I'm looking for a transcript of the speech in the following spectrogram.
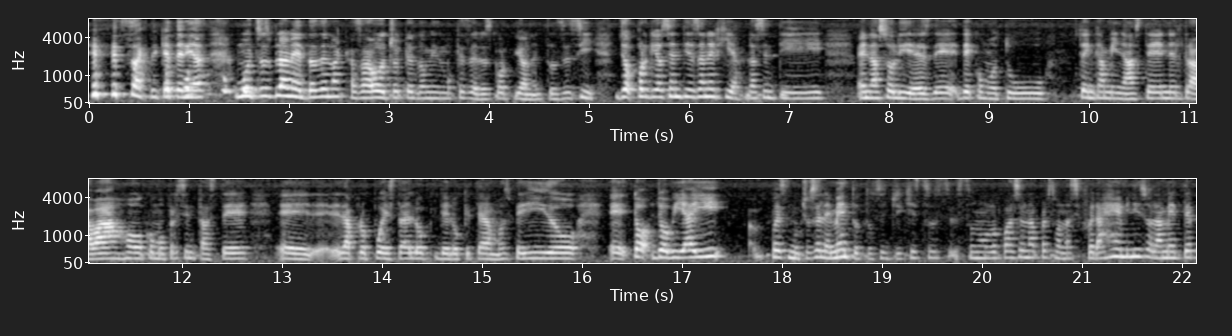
Exacto, y que tenías muchos planetas en la casa 8, que es lo mismo que ser escorpión. Entonces sí, yo, porque yo sentí esa energía, la sentí en la solidez de, de cómo tú te encaminaste en el trabajo, cómo presentaste eh, la propuesta de lo, de lo que te habíamos pedido. Eh, yo vi ahí pues muchos elementos. Entonces yo dije, esto, esto no lo puede hacer una persona si fuera Géminis solamente.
